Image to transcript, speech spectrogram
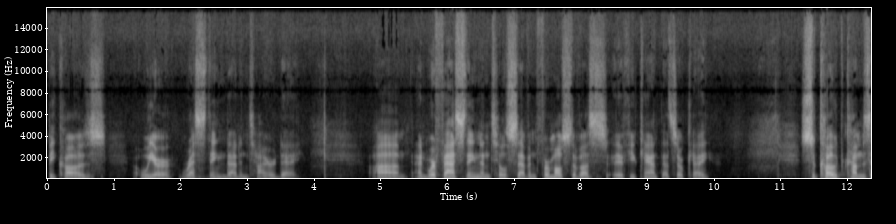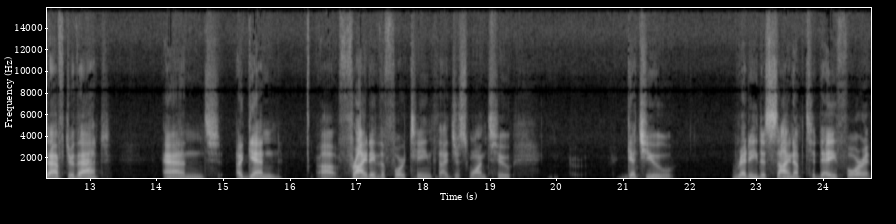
because we are resting that entire day. Um, and we're fasting until 7 for most of us. If you can't, that's okay. Sukkot comes after that. And again, uh, Friday the 14th, I just want to get you ready to sign up today for it.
